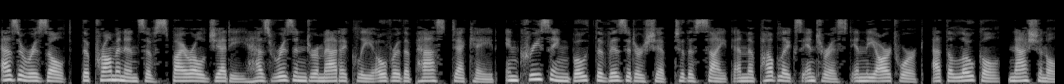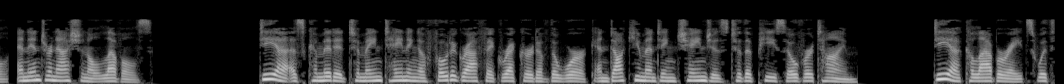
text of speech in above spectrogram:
As a result, the prominence of Spiral Jetty has risen dramatically over the past decade, increasing both the visitorship to the site and the public's interest in the artwork, at the local, national, and international levels. Dia is committed to maintaining a photographic record of the work and documenting changes to the piece over time. Dia collaborates with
